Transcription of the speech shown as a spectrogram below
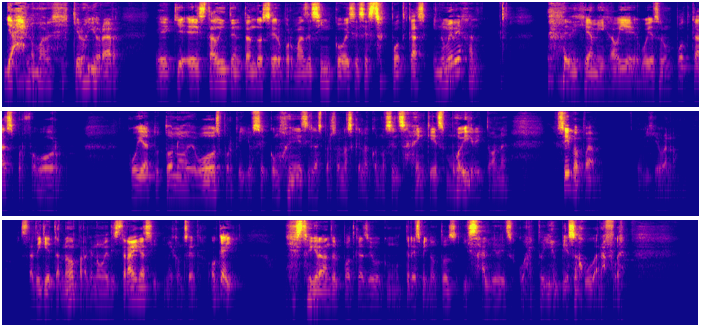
Ya, no mames, quiero llorar. Eh, he estado intentando hacer por más de cinco veces este podcast y no me dejan. Le dije a mi hija, oye, voy a hacer un podcast, por favor, cuida tu tono de voz porque yo sé cómo es y las personas que la conocen saben que es muy gritona. Sí, papá. Dije, bueno, está quieta, ¿no? Para que no me distraigas y me concentro. Ok. Estoy grabando el podcast, llevo como tres minutos y sale de su cuarto y empieza a jugar afuera.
